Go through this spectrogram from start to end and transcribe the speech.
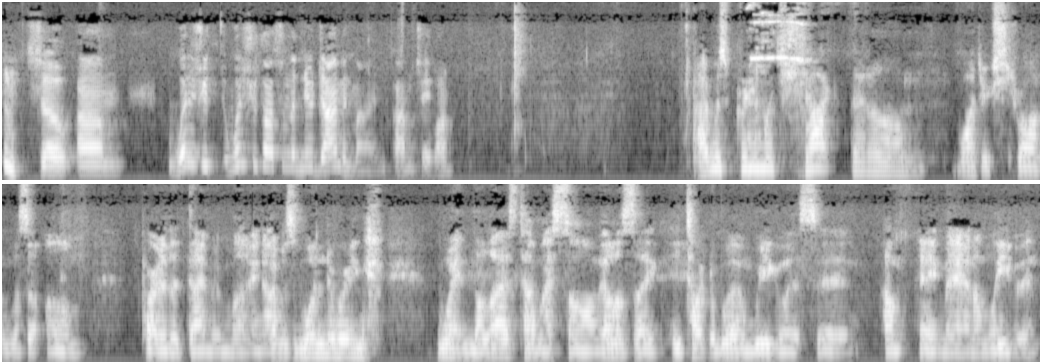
So um, what is your what is your thoughts on the new Diamond Mine, um, Tavon? I was pretty much shocked that um Roderick Strong was a um part of the Diamond Mine. I was wondering when the last time I saw him, it was like he talked to William Regal and said, "I'm hey man, I'm leaving."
